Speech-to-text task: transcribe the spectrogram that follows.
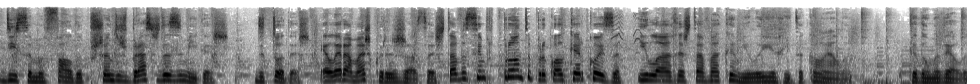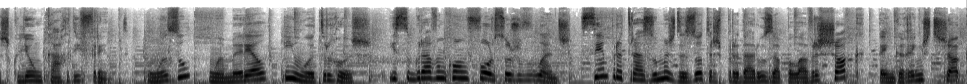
disse a Mafalda, puxando os braços das amigas. De todas, ela era a mais corajosa, estava sempre pronta para qualquer coisa e lá arrastava a Camila e a Rita com ela. Cada uma delas escolheu um carro diferente, um azul, um amarelo e um outro roxo, e seguravam com força os volantes, sempre atrás umas das outras para dar uso à palavra choque, tem carrinhos de choque.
